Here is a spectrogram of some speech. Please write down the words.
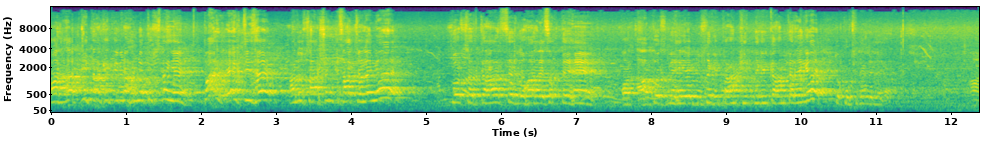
और आपकी ताकत के बिना हम लोग कुछ नहीं है। पर एक चीज़ है, अनुशासन के साथ चलेंगे। तो सरकार से लोहा ले सकते हैं और आपस में ही एक दूसरे की टांग खींचने की काम करेंगे तो कुछ नहीं मिलेगा।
